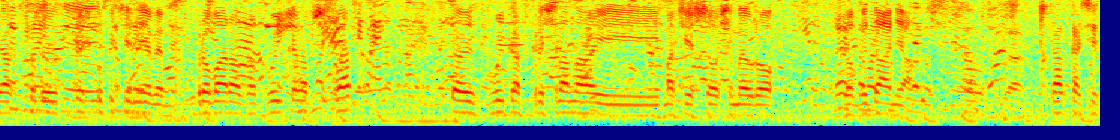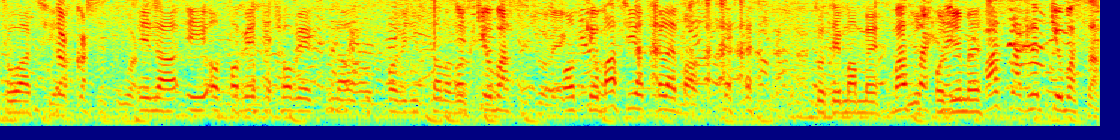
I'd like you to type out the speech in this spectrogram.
Jak sobie coś kupicie, nie wiem, browara za dwójkę na przykład, to jest dwójka skreślana i macie jeszcze 8 euro do wydania. Taka sytuacja. I, na, i odpowiedni człowiek na odpowiednim stanowisku. Od kiełbasy człowiek. Od kiełbasy i od chleba. Tutaj mamy, Masa, już wchodzimy. chleb, masa, chleb, kiełbasa.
